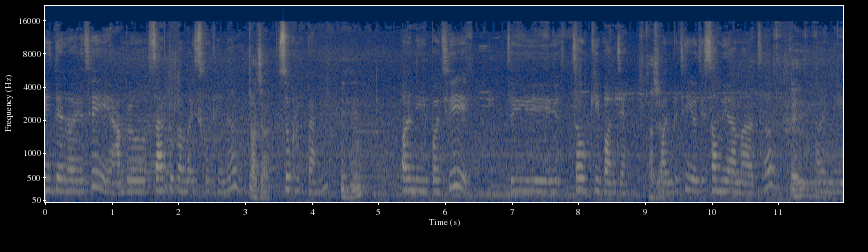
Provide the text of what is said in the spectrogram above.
विद्यालय चाहिँ हाम्रो सार्तुपामा स्कुल थिएन। हजुर। सुक्रुकपामा उहुँ। अनि पछि चाहिँ चौकी बन्ज्याङ। भनेपछि यो चाहिँ समयमा छ। अनि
